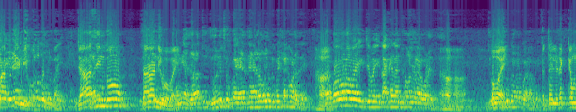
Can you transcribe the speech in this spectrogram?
বাক্যে নিব ভাই? যারা চিনবো তারা নিব ভাই মানে যারা তুই জোরে চোখ ভাই দেখা গেলো ভাই টাকা করে দেয় হ্যাঁ। না ভাই যে ভাই রাখেন আমি সকালে টাকা পাঠা হ্যাঁ হ্যাঁ টাকা এটা কেমন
